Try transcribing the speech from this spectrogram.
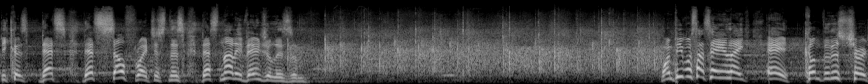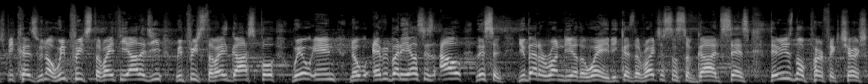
because that's that's self-righteousness, that's not evangelism. When people start saying like, "Hey, come to this church because you know we preach the right theology, we preach the right gospel, we're in, no everybody else is out." Listen, you better run the other way because the righteousness of God says there is no perfect church.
